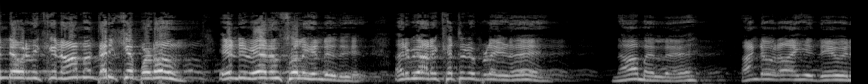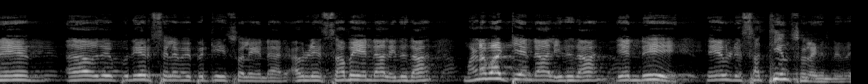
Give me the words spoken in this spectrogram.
என்றவர்களுக்கு நாமம் தரிக்கப்படும் என்று வேதம் சொல்லுகின்றது. அருமையான கத்திர பிள்ளைகள நாம் அல்ல ஆண்டவராகிய தேவனே அதாவது புதிய சிலைமை பற்றி சொல்லுகின்றார். அவருடைய சபை என்றால் இதுதான். மணவாட்டி என்றால் இதுதான் என்று தேவனுடைய சத்தியம் சொல்லுகின்றது.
